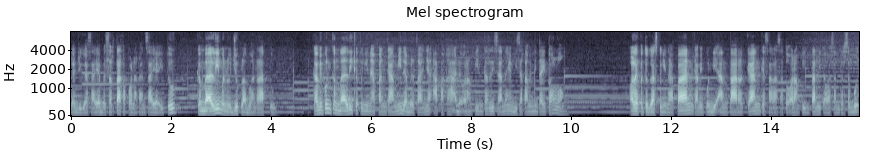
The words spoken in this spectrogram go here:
dan juga saya beserta keponakan saya itu kembali menuju Pelabuhan Ratu. Kami pun kembali ke penginapan kami dan bertanya apakah ada orang pintar di sana yang bisa kami mintai tolong. Oleh petugas penginapan, kami pun diantarkan ke salah satu orang pintar di kawasan tersebut.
